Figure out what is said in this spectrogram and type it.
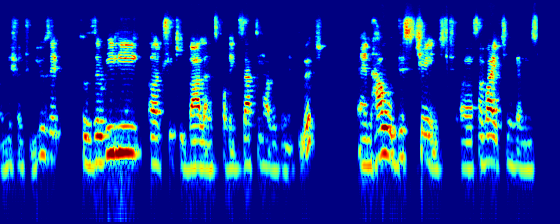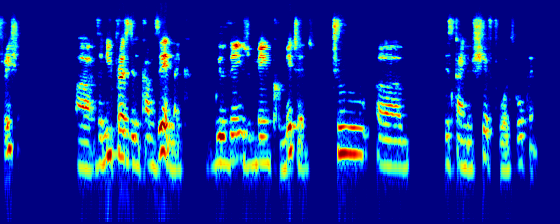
permission to use it. So there's a really uh, tricky balance of exactly how they're going to do it. And how would this change, uh, survive change administration? Uh, the new president comes in, like, will they remain committed to um, this kind of shift towards open?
